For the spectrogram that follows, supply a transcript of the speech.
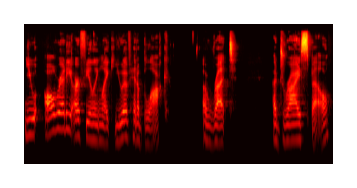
You already are feeling like you have hit a block, a rut, a dry spell.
